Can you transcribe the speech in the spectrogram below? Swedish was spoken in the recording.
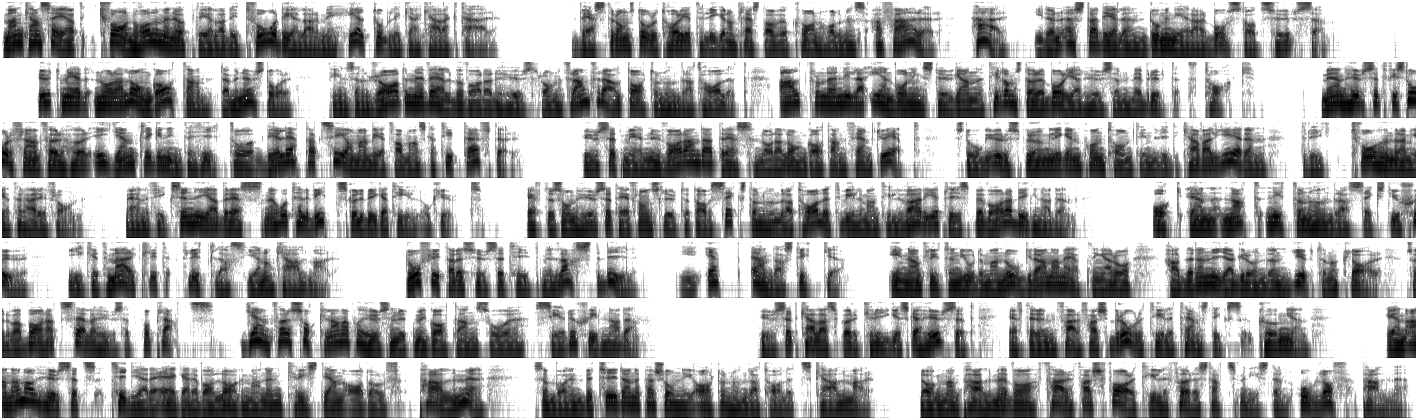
Man kan säga att Kvarnholmen är uppdelad i två delar med helt olika karaktär. Väster om Stortorget ligger de flesta av Kvarnholmens affärer. Här, i den östra delen, dominerar bostadshusen. Ut med Norra Långgatan, där vi nu står, finns en rad med välbevarade hus från framförallt 1800-talet. Allt från den lilla envåningsstugan till de större borgarhusen med brutet tak. Men huset vi står framför hör egentligen inte hit och det är lätt att se om man vet vad man ska titta efter. Huset med nuvarande adress Norra Långgatan 51 stod ursprungligen på en tomt invid Kavaljeren drygt 200 meter härifrån men fick sin nya adress när Hotell Vitt skulle bygga till och ut. Eftersom huset är från slutet av 1600-talet ville man till varje pris bevara byggnaden och en natt 1967 gick ett märkligt flyttlass genom Kalmar. Då flyttades huset hit med lastbil i ett enda stycke. Innan flytten gjorde man noggranna mätningar och hade den nya grunden gjuten och klar, så det var bara att ställa huset på plats. Jämför socklarna på husen ut med gatan så ser du skillnaden. Huset kallas för Krygerska huset efter en farfars bror till tändstickskungen. En annan av husets tidigare ägare var lagmannen Christian Adolf Palme som var en betydande person i 1800-talets Kalmar. Lagman Palme var farfars far till före statsministern Olof Palme.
